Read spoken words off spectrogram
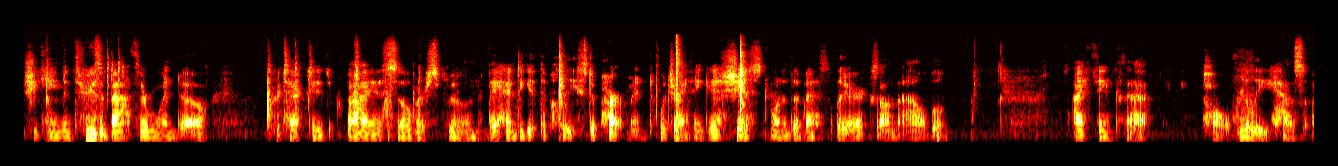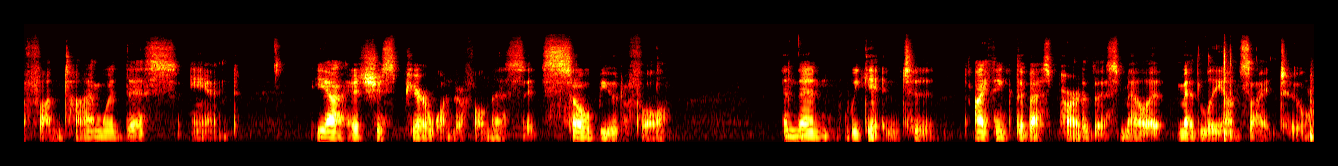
She came in through the bathroom window, protected by a silver spoon. They had to get the police department, which I think is just one of the best lyrics on the album. I think that Paul really has a fun time with this, and yeah, it's just pure wonderfulness. It's so beautiful. And then we get into, I think, the best part of this medley on side two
